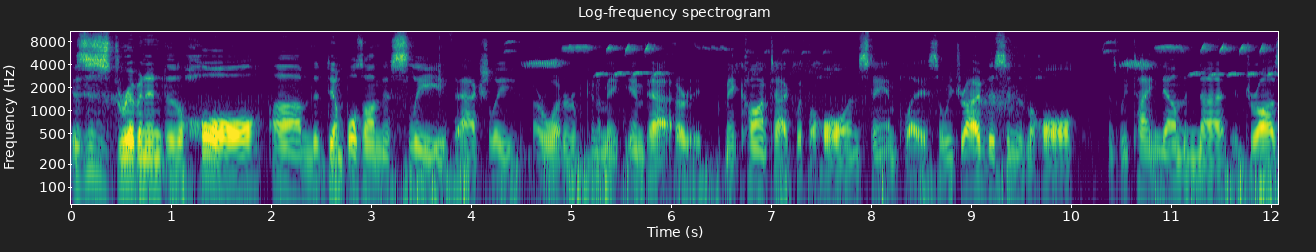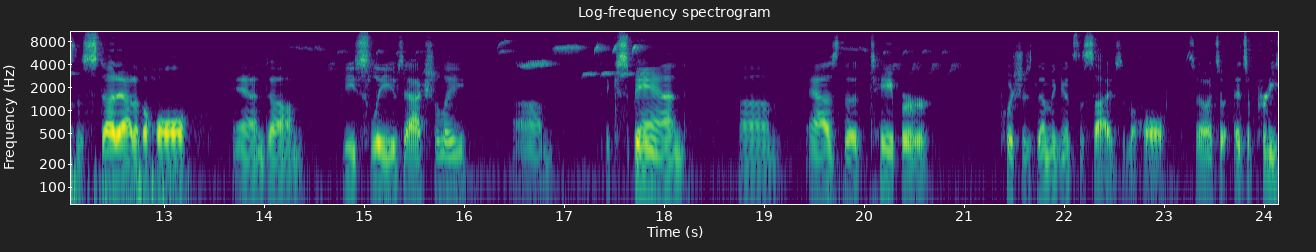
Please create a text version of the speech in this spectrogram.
As this is driven into the hole, um, the dimples on this sleeve actually are what are going to make impact or make contact with the hole and stay in place. So we drive this into the hole. As we tighten down the nut, it draws the stud out of the hole, and um, these sleeves actually um, expand um, as the taper pushes them against the sides of the hole. So it's a, it's a pretty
